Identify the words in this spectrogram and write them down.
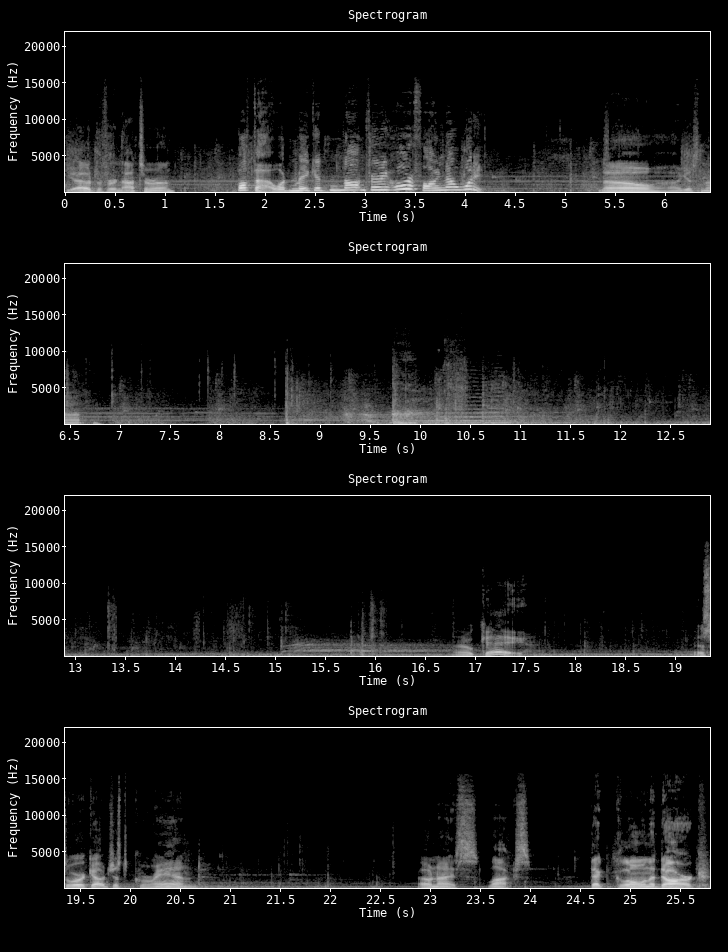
Yeah, I would prefer not to run. But that would make it not very horrifying now, would it? No, I guess not. Okay. This will work out just grand. Oh, nice. Locks. That glow in the dark.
